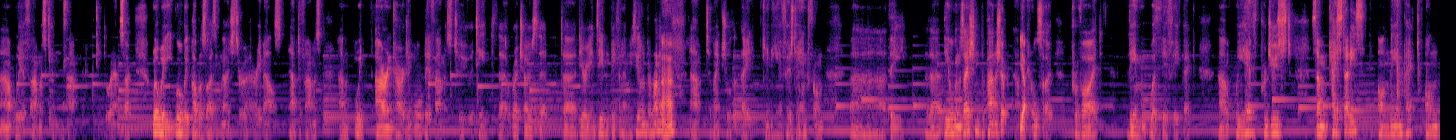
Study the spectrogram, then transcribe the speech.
Uh, where farmers can. Um, around. So we'll be we'll be publicising those through our emails out to farmers. Um, we are encouraging all deer farmers to attend the roadshows that uh, Dairy NZ and Beef and Lamb New Zealand are running uh-huh. um, to make sure that they can hear firsthand from uh, the, the, the organisation, the partnership, um, yep. and also provide them with their feedback. Uh, we have produced some case studies on the impact on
